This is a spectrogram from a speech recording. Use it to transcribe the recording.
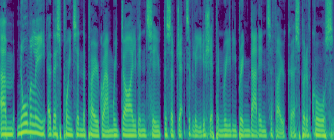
Um, normally, at this point in the programme, we dive into the subject of leadership and really bring that into focus. But of course,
